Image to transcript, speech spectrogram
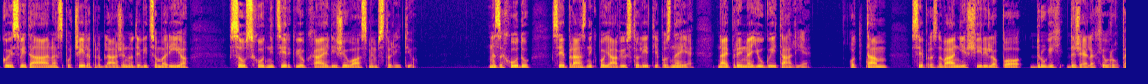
ko je sveta Ana spočela preblaženo devico Marijo, so v vzhodni cerkvi obhajali že v 8. stoletju. Na zahodu se je praznik pojavil stoletje pozneje, najprej na jugu Italije. Od tam se je praznovanje širilo po drugih deželah Evrope.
